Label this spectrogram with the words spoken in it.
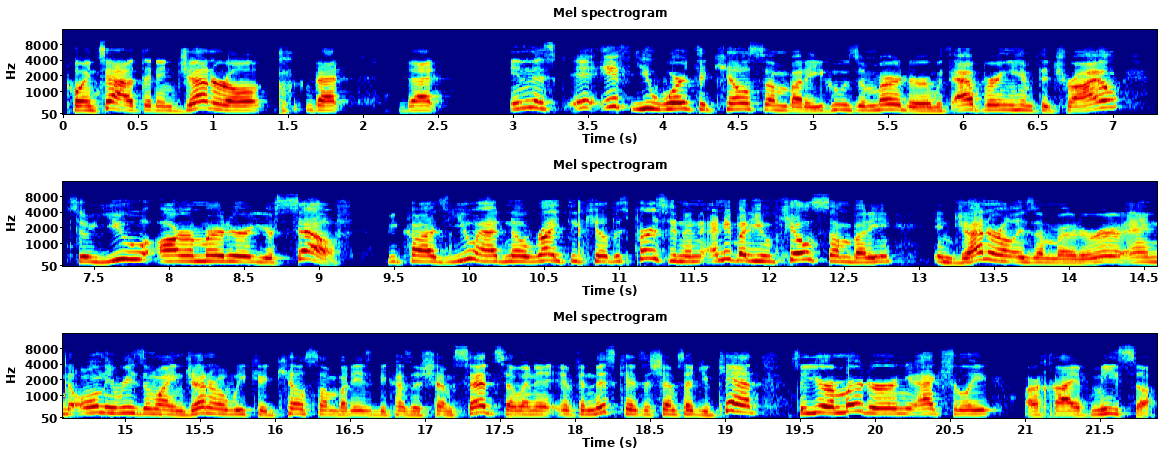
points out that in general that that in this if you were to kill somebody who's a murderer without bringing him to trial so you are a murderer yourself because you had no right to kill this person. And anybody who kills somebody in general is a murderer. And the only reason why in general we could kill somebody is because Hashem said so. And if in this case Hashem said you can't, so you're a murderer and you actually are chayiv misa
